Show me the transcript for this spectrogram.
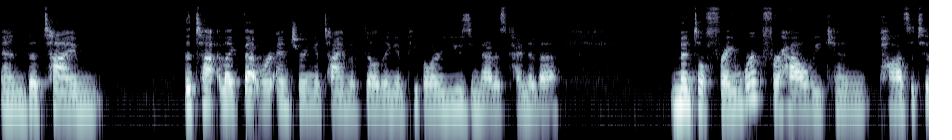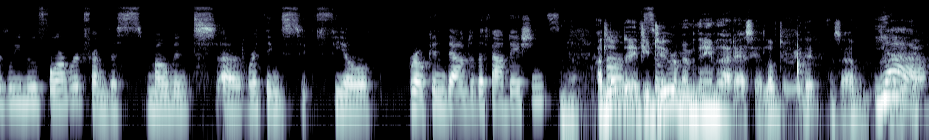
and the time the time like that we're entering a time of building and people are using that as kind of a mental framework for how we can positively move forward from this moment uh, where things feel broken down to the foundations. Yeah. I'd love um, to, if you so, do remember the name of that essay, I'd love to read it because I haven't yeah.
